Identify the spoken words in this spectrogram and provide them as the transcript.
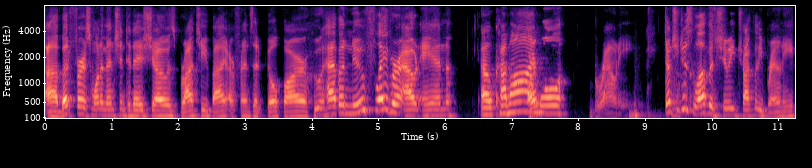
Uh, but first, want to mention today's show is brought to you by our friends at Built Bar, who have a new flavor out. And oh, come on, caramel brownie. Don't you just love a chewy chocolatey brownie?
